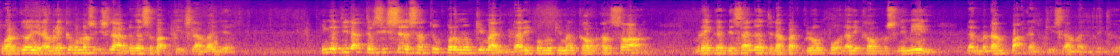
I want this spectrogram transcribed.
keluarganya Dan mereka pun masuk Islam dengan sebab keislamannya. Hingga tidak tersisa satu permukiman dari pemukiman kaum Ansar Mereka di sana terdapat kelompok dari kaum Muslimin Dan menampakkan keislaman mereka.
